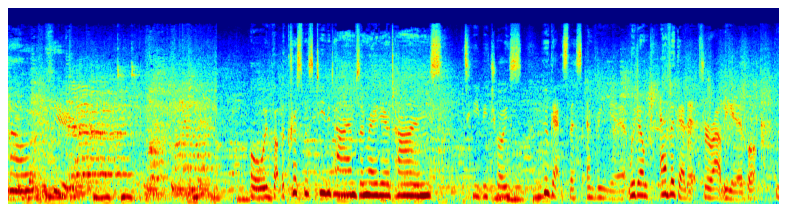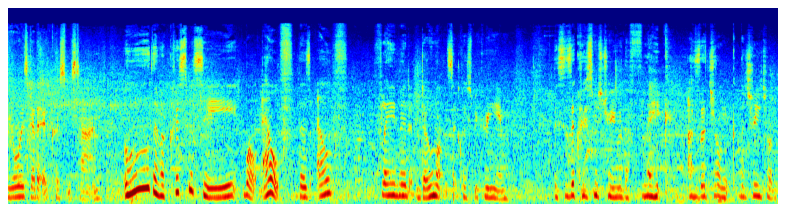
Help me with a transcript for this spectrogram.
How cute. Oh, we've got the Christmas TV Times and Radio Times. TV choice. Who gets this every year? We don't ever get it throughout the year, but we always get it at Christmas time. Oh, there are Christmassy, well, elf. There's elf flavoured donuts at Krispy Kreme. This is a Christmas tree with a flake as the trunk, the tree trunk.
